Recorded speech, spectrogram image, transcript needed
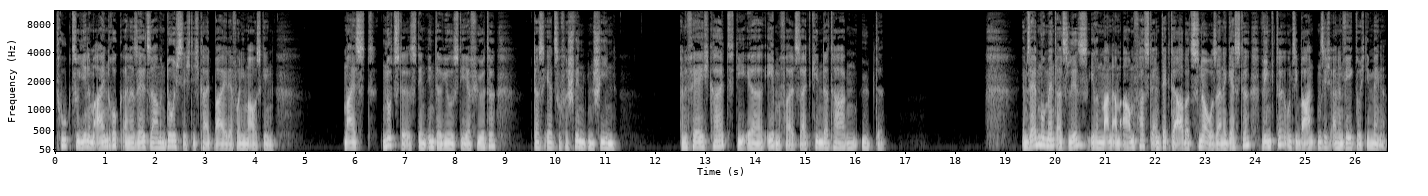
trug zu jenem Eindruck einer seltsamen Durchsichtigkeit bei, der von ihm ausging. Meist nutzte es den Interviews, die er führte, dass er zu verschwinden schien, eine Fähigkeit, die er ebenfalls seit Kindertagen übte. Im selben Moment, als Liz ihren Mann am Arm fasste, entdeckte Albert Snow seine Gäste, winkte und sie bahnten sich einen Weg durch die Menge.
